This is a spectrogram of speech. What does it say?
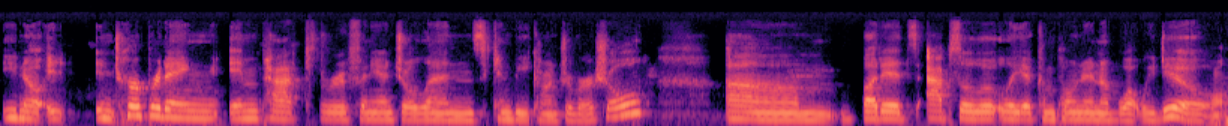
you know it, interpreting impact through a financial lens can be controversial um, but it's absolutely a component of what we do.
